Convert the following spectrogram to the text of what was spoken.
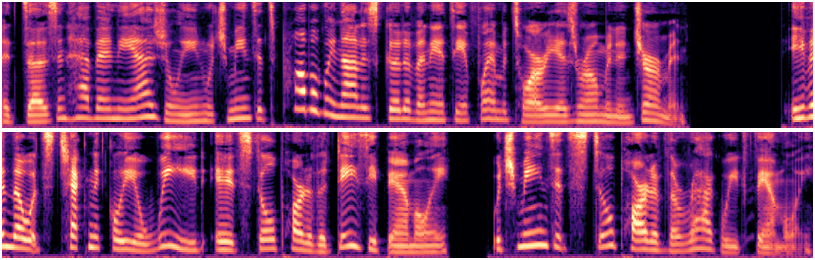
it doesn't have any azulene, which means it's probably not as good of an anti inflammatory as Roman and German. Even though it's technically a weed, it's still part of the daisy family, which means it's still part of the ragweed family.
